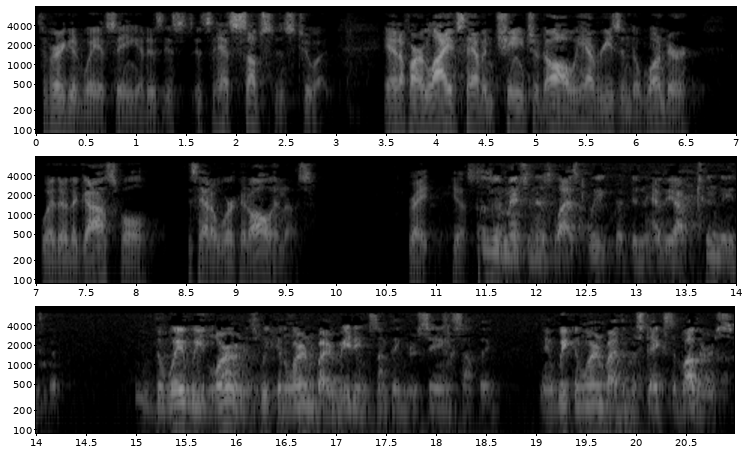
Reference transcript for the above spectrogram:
It's a very good way of saying it. It's, it's, it has substance to it. And if our lives haven't changed at all, we have reason to wonder whether the gospel has had a work at all in us. Right? Yes. I was going to mention this last week, but didn't have the opportunity. But the way we learn is we can learn by reading something or seeing something, and we can learn by the mistakes of others,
